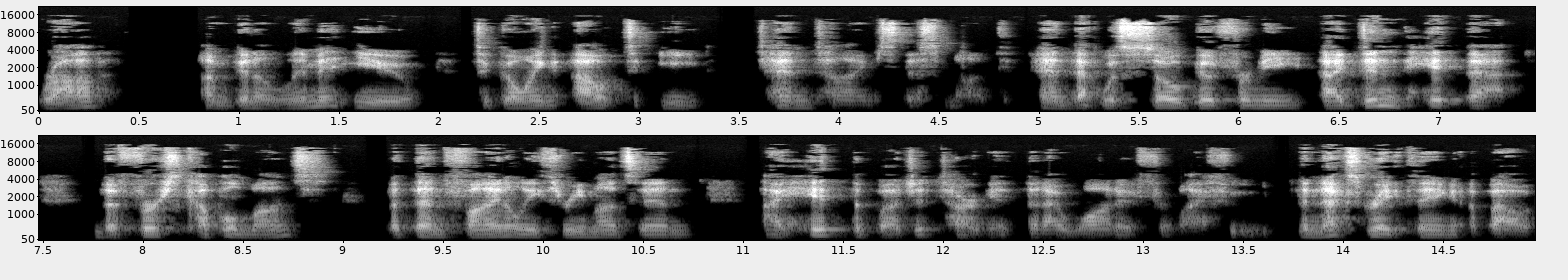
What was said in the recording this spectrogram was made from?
Rob, I'm going to limit you to going out to eat 10 times this month. And that was so good for me. I didn't hit that the first couple months, but then finally three months in, I hit the budget target that I wanted for my food. The next great thing about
